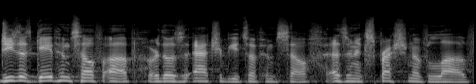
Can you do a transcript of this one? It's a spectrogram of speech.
Jesus gave himself up, or those attributes of himself, as an expression of love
